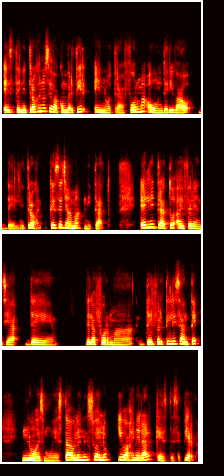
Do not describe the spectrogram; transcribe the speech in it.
este nitrógeno se va a convertir en otra forma o un derivado del nitrógeno, que se llama nitrato. El nitrato, a diferencia de, la forma del fertilizante, no es muy estable en el suelo y va a generar que éste se pierda.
